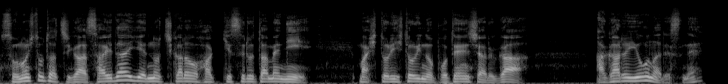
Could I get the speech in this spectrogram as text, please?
その人たちが最大限の力を発揮するために、まあ、一人一人のポテンシャルが上がるようなですね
